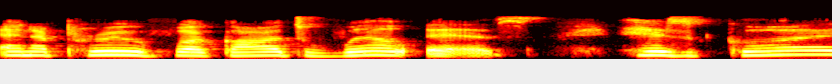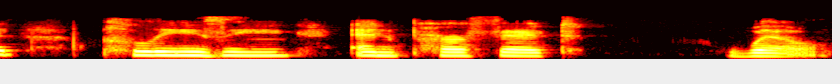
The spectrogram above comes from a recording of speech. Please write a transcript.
and approve what God's will is His good, pleasing, and perfect will.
